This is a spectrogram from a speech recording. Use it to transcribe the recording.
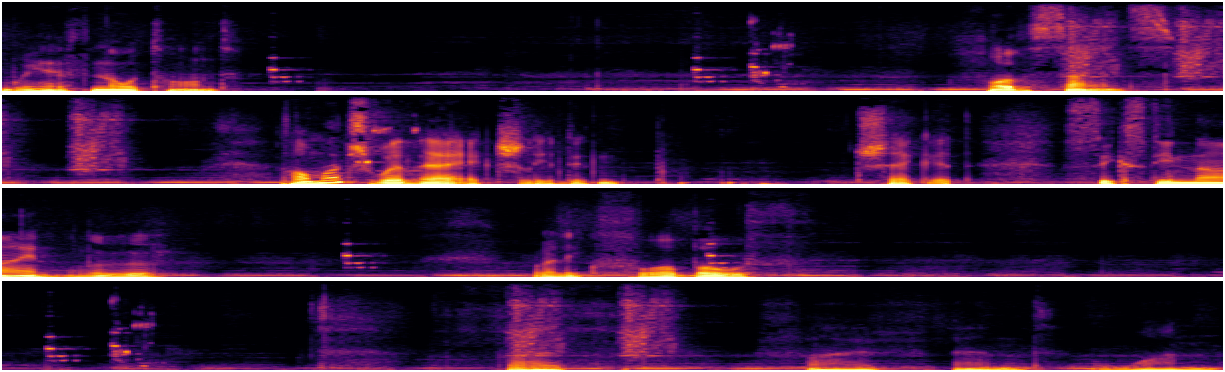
we have no taunt. For the science. How much were there actually? Didn't check it. 69. Ugh. Relic for both. Five, five, and one.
